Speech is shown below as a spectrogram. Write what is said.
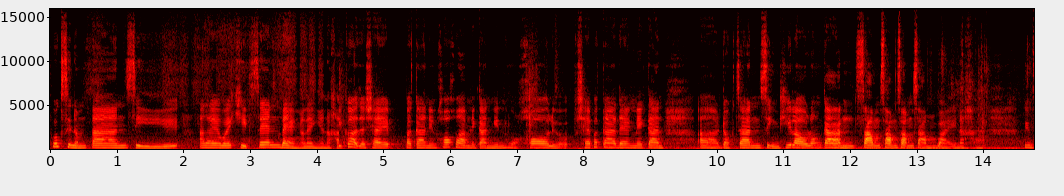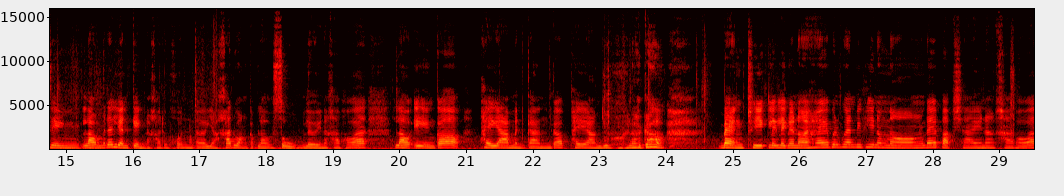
พวกสีน้ำตาลสีอะไรไว้ขีดเส้นแบ่งอะไรอย่างเงี้ยนะคะก็อาจจะใช้ปากกาเน้นข้อความในการเน้นหัวข้อ หรือใช้ปากกาแดงในการอาดอกจันสิ่งที่เราต้องการซ้ำซ้ำซ้ำซ้ำไว้นะคะ จริงๆ เราไม่ได้เรียนเก่งนะคะทุกคนเอออย่าคาดหวังกับเราสูงเลยนะคะ เพราะว่าเราเองก็พยายามเหมือนกัน ก็พยายามอยู่ แล้วก็แบ่งทริคเล็กๆ น้อยๆ ให้เพื่อนๆ พี่ๆ น้องๆ ได้ปรับใช้นะคะ เพราะว่า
